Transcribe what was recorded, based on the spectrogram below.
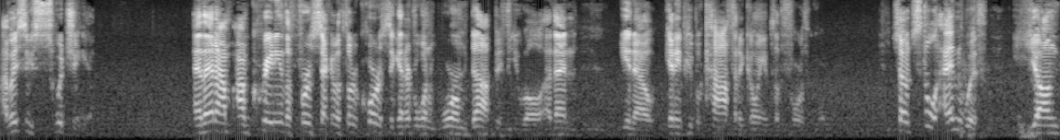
I'm basically switching it, and then I'm, I'm creating the first, second, or third quarters to get everyone warmed up, if you will, and then you know getting people confident going into the fourth quarter. So it'd still end with Young,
